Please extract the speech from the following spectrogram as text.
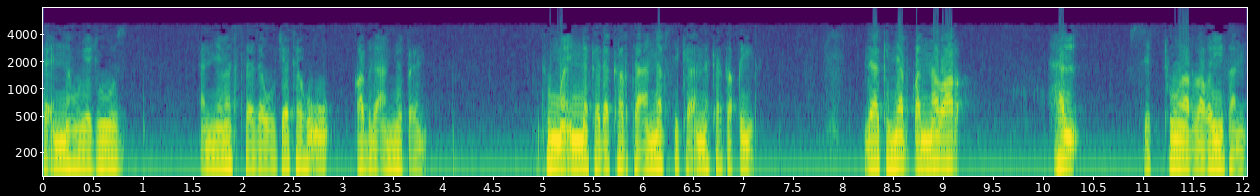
فإنه يجوز أن يمس زوجته قبل أن يطعم. ثم إنك ذكرت عن نفسك أنك فقير لكن يبقى النظر هل ستون رغيفا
